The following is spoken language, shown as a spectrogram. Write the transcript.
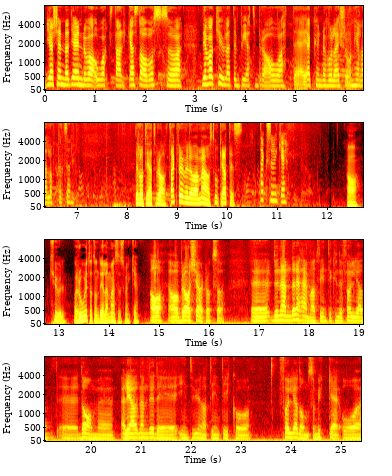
jag kände att jag ändå var åkstarkast av oss så det var kul att det bet bra och att eh, jag kunde hålla ifrån hela loppet sen. Det låter jättebra. Tack för att du ville vara med och stort grattis! Tack så mycket. Ja, kul. Vad roligt att de delar med sig så mycket. Ja, ja bra kört också. Eh, du nämnde det här med att vi inte kunde följa eh, dam... Eh, eller jag nämnde ju det i intervjun att det inte gick att följa dem så mycket. Och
